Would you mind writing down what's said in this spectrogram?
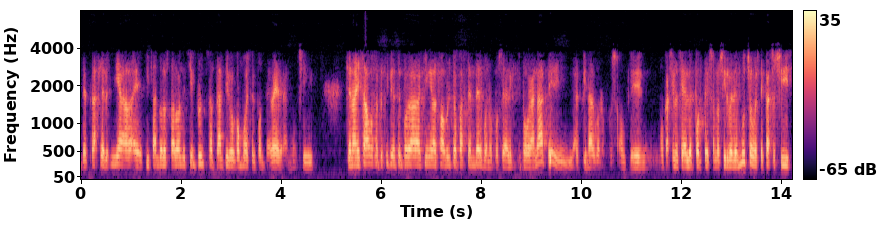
detrás le venía pisando los talones siempre un transatlántico como es el Pontevedra, ¿no? Si analizábamos al principio de temporada quién era el favorito para ascender, bueno, pues era el equipo Granate y al final, bueno, pues aunque en ocasiones sea el deporte eso no sirve de mucho, en este caso sí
